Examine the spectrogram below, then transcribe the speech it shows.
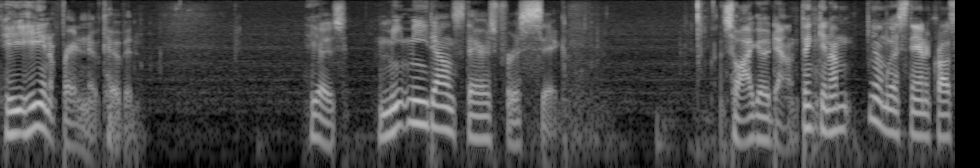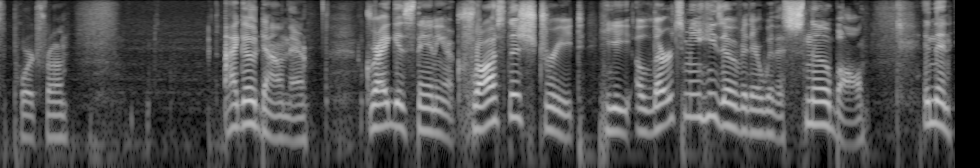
He, he ain't afraid of no COVID. He goes, meet me downstairs for a cig. So I go down, thinking I'm, you know, I'm going to stand across the porch from him. I go down there. Greg is standing across the street. He alerts me he's over there with a snowball. And then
